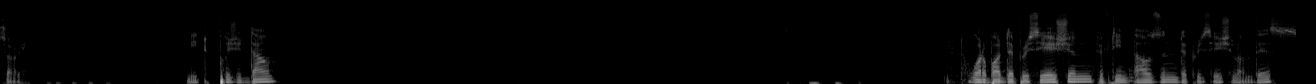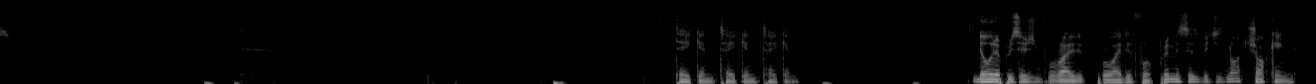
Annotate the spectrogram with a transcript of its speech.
sorry. Need to push it down. What about depreciation? 15,000 depreciation on this. Taken taken taken no depreciation provided provided for premises which is not shocking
